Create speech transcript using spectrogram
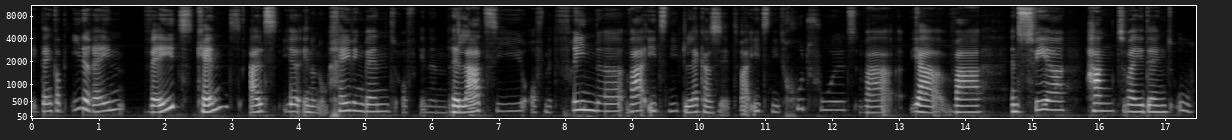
Ik denk dat iedereen weet, kent als je in een omgeving bent of in een relatie of met vrienden waar iets niet lekker zit, waar iets niet goed voelt, waar, ja, waar een sfeer hangt waar je denkt, oeh,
